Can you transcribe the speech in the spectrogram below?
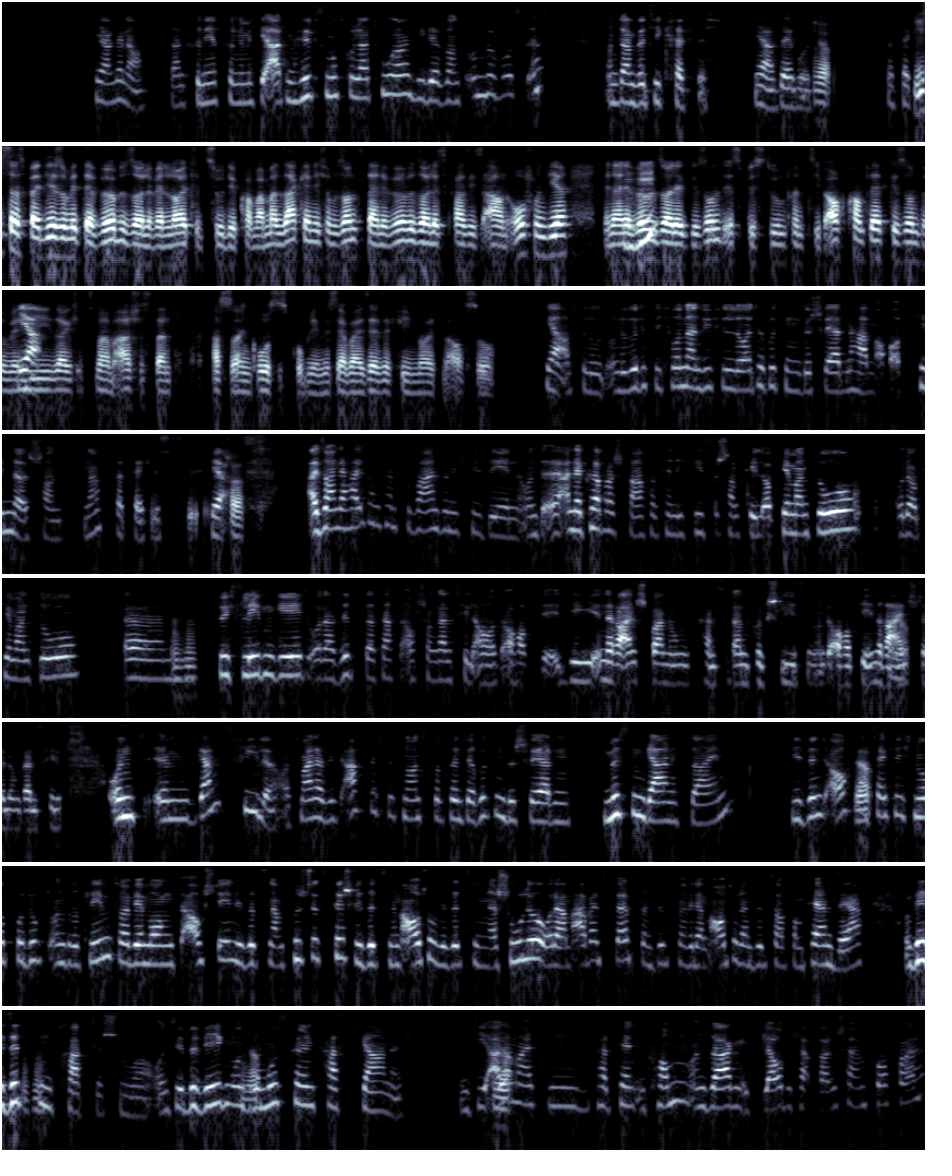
Ja, genau. Dann trainierst du nämlich die Atemhilfsmuskulatur, die dir sonst unbewusst ist. Und dann wird die kräftig. Ja, sehr gut. Ja. Perfekt. Wie ist das bei dir so mit der Wirbelsäule, wenn Leute zu dir kommen? Weil man sagt ja nicht umsonst, deine Wirbelsäule ist quasi das A und O von dir. Wenn deine mhm. Wirbelsäule gesund ist, bist du im Prinzip auch komplett gesund. Und wenn ja. die, sage ich jetzt mal, am Arsch ist, dann hast du ein großes Problem. Ist ja bei sehr, sehr vielen Leuten auch so. Ja, absolut. Und du würdest dich wundern, wie viele Leute Rückenbeschwerden haben, auch oft Kinder schon, ne? Tatsächlich. Ja. Krass. Also an der Haltung kannst du wahnsinnig viel sehen. Und äh, an der Körpersprache, finde ich, siehst du schon viel. Ob jemand so oder ob jemand so ähm, mhm. durchs Leben geht oder sitzt, das sagt auch schon ganz viel aus. Auch auf die, die innere Anspannung kannst du dann rückschließen und auch auf die innere ja. Einstellung ganz viel. Und ähm, ganz viele, aus meiner Sicht 80 bis 90 Prozent der Rückenbeschwerden müssen gar nicht sein. Die sind auch ja. tatsächlich nur Produkt unseres Lebens, weil wir morgens aufstehen, wir sitzen am Frühstückstisch, wir sitzen im Auto, wir sitzen in der Schule oder am Arbeitsplatz, dann sitzen wir wieder im Auto, dann sitzen wir vom Fernseher. Und wir sitzen mhm. praktisch nur und wir bewegen unsere ja. Muskeln fast gar nicht. Und die allermeisten ja. Patienten kommen und sagen, ich glaube, ich habe einen Bandscheibenvorfall.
